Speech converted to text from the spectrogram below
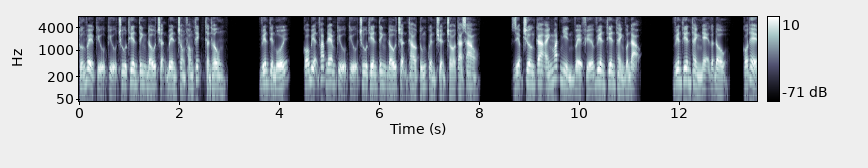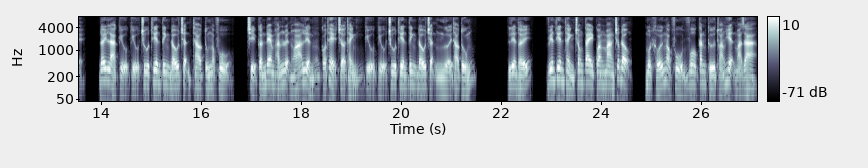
hướng về cửu cửu chu thiên tinh đấu trận bên trong phóng thích thần thông. Viên tiền bối, có biện pháp đem cửu cửu chu thiên tinh đấu trận thao túng quyền chuyển cho ta sao? Diệp Trường ca ánh mắt nhìn về phía viên thiên thành vấn đạo. Viên thiên thành nhẹ gật đầu, có thể, đây là cửu cửu chu thiên tinh đấu trận thao túng ngọc phù, chỉ cần đem hắn luyện hóa liền có thể trở thành cựu cựu chu thiên tinh đấu trận người thao túng. Liền thấy, viên thiên thành trong tay quang mang chớp động, một khối ngọc phủ vô căn cứ thoáng hiện mà ra.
